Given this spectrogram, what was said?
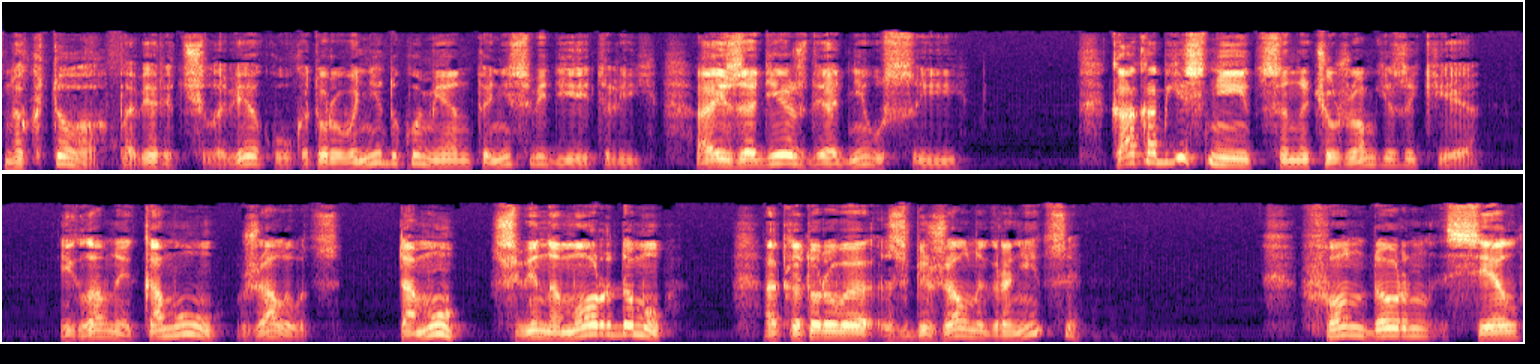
Но кто поверит человеку, у которого ни документа, ни свидетелей, а из одежды одни усы? Как объясниться на чужом языке? И главное, кому жаловаться? Тому свиномордому, от которого сбежал на границе? Фон Дорн сел,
